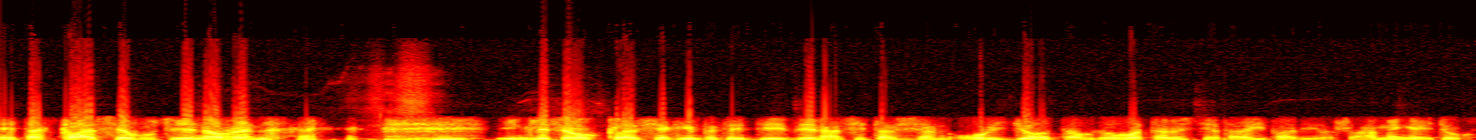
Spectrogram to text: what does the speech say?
Eta klase guztien aurren, ingleseko klaseakin peteti dira zita zizan, hori jo, eta dugu eta bestia eta ipa, dios, amen gaituk.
